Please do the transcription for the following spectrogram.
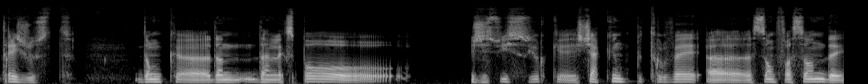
très juste. Donc, dans, dans l'expo, je suis sûr que chacun peut trouver son façon de,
